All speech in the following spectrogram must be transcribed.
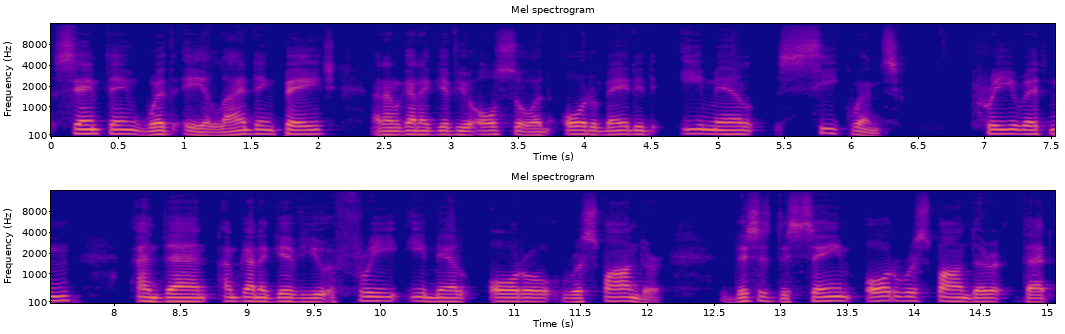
same thing with a landing page. And I'm going to give you also an automated email sequence pre-written. And then I'm going to give you a free email autoresponder. This is the same autoresponder that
